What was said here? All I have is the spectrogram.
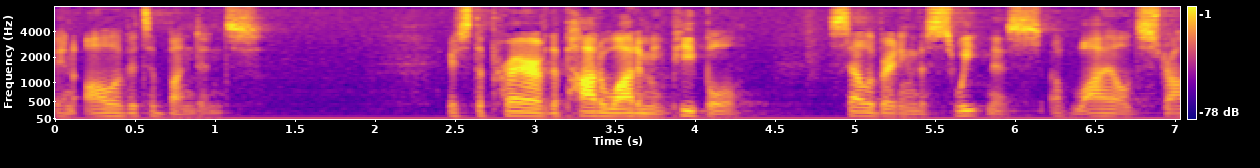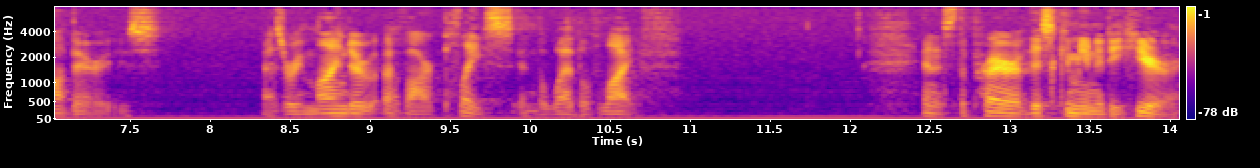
in all of its abundance. It's the prayer of the Potawatomi people celebrating the sweetness of wild strawberries as a reminder of our place in the web of life. And it's the prayer of this community here,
